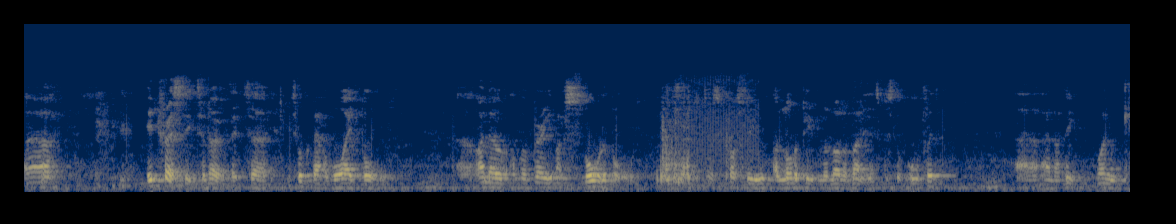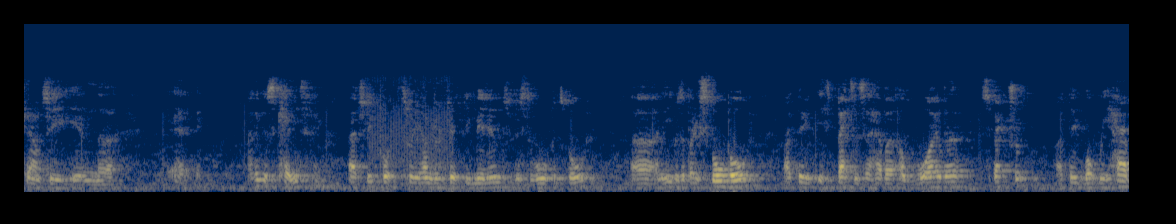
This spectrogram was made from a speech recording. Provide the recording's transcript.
Uh, interesting to note that uh, you talk about a wide board. Uh, I know of a very much smaller board that's costing a lot of people a lot of money. It's Mr. Woodford. Uh, and I think one county in, uh, I think it's Kent, actually put 350 million to Mr. Woodford's board. Uh, and he was a very small board. I think it's better to have a, a wider spectrum I think what we have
